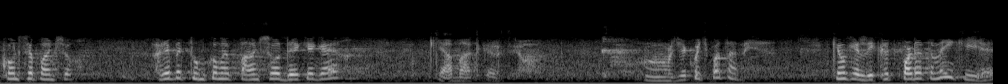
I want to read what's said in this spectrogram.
کون سے پانچ سو؟ ارے بھائی، تم کو میں پانچ سو دے کے گیا؟ کیا بات کرتے ہو؟ مجھے کچھ پتا نہیں کیونکہ لکھت پڑھت نہیں کی ہے،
